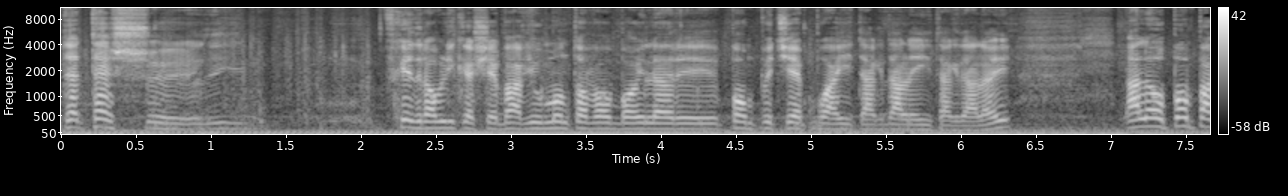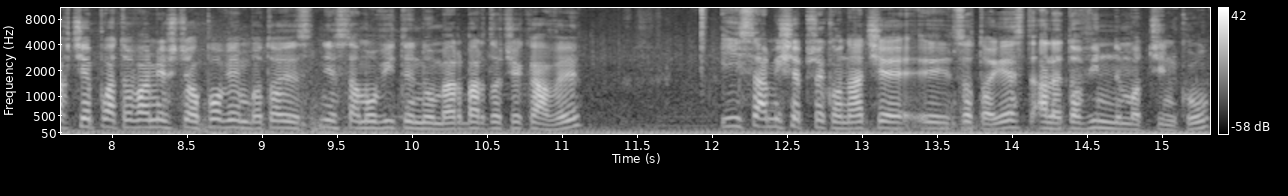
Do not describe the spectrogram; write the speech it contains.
te, też y, w hydraulikę się bawił, montował bojlery, pompy ciepła i tak dalej, i tak dalej. Ale o pompach ciepła to Wam jeszcze opowiem, bo to jest niesamowity numer, bardzo ciekawy. I sami się przekonacie, y, co to jest, ale to w innym odcinku.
